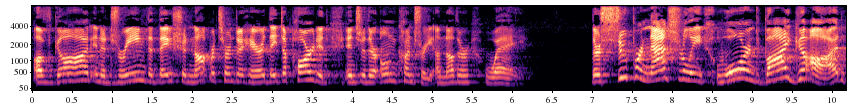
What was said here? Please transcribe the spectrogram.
of God in a dream that they should not return to Herod, they departed into their own country another way. They're supernaturally warned by God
